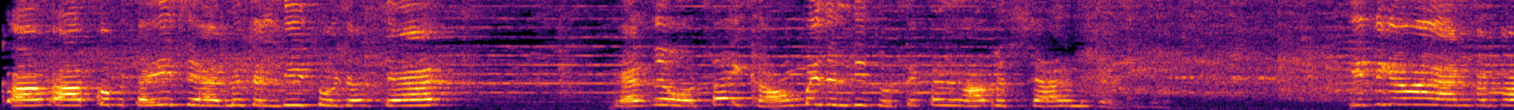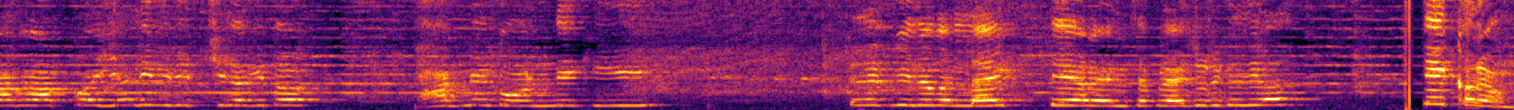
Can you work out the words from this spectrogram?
कब आपको बताइए, शहर में जल्दी सो जाते हैं। वैसे होता है, गाँव में जल्दी सोते पर यहाँ पे शहर में जल्दी सोते इसी का मैं एंड करता हूँ, अगर आपको ये वाली वीडियो अच्छी लगी तो भागने दौड़ने की। तो इस वीडियो को लाइक शेयर एंड सब्सक्राइब ज़रूर करिएगा। टेक करम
